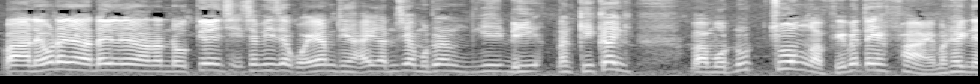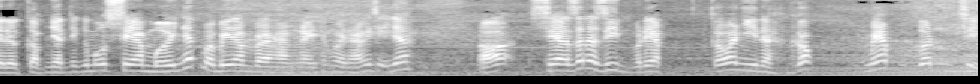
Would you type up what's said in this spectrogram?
Và nếu đây là đây là lần đầu tiên anh chị xem video của em thì hãy ấn cho một nút đăng ký đi đăng ký kênh và một nút chuông ở phía bên tay phải màn hình để được cập nhật những cái mẫu xe mới nhất mà bên em về hàng ngày trong ngày tháng anh chị nhé. Đó, xe rất là zin và đẹp. Các bạn nhìn này, góc mép gân chỉ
